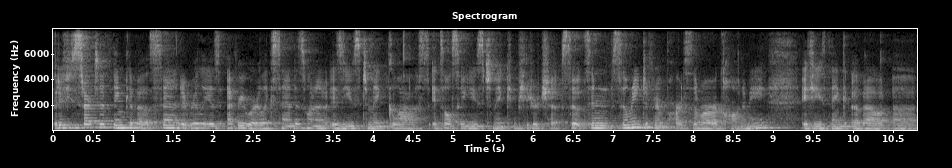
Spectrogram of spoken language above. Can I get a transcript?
But if you start to think about sand, it really is everywhere. Like sand is one of, is used to make glass. It's also used to make computer chips. So it's in so many different parts of our economy. If you think about uh,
